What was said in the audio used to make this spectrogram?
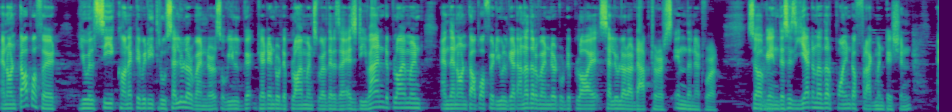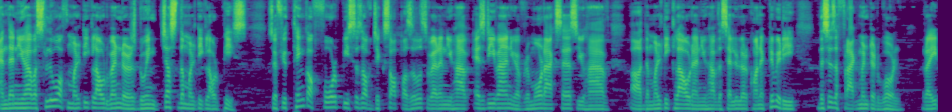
And on top of it, you will see connectivity through cellular vendors. So we'll get into deployments where there is a SD-WAN deployment, and then on top of it, you will get another vendor to deploy cellular adapters in the network. So hmm. again, this is yet another point of fragmentation. And then you have a slew of multi cloud vendors doing just the multi cloud piece. So if you think of four pieces of jigsaw puzzles, wherein you have SD-WAN, you have remote access, you have uh, the multi-cloud, and you have the cellular connectivity, this is a fragmented world, right?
